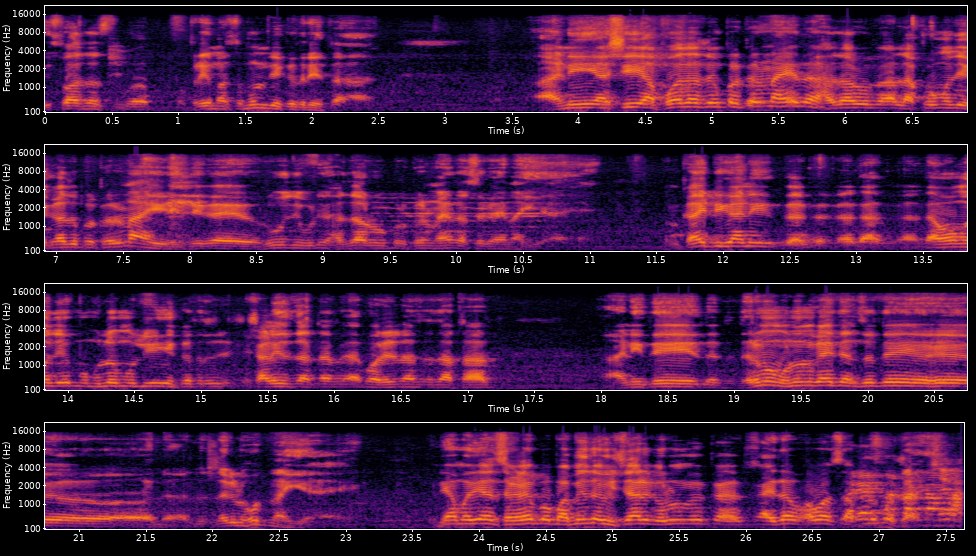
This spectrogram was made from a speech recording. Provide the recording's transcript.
विश्वास असतो प्रेम असतं म्हणून एकत्र येतात. आणि अशी अपवादाचं प्रकरण आहेत हजारो लाखोमध्ये एखादं प्रकरण आहे जे काय रोज एवढे हजारो प्रकरण आहेत असं काही नाही आहे. काही ठिकाणी गावामध्ये मुलं मुली एकत्र शाळेत जातात कॉलेजला जातात. आणि ते धर्म म्हणून काही त्यांचं ते हे लग्न होत नाही आहे त्यामध्ये या सगळ्या बाबींचा विचार करून कायदा व्हावा असं आपलं मत आहे.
